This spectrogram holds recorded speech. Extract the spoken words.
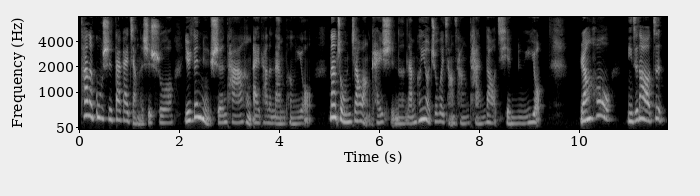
他的故事大概讲的是说，有一个女生她很爱她的男朋友，那从交往开始呢，男朋友就会常常谈到前女友，然后你知道这。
